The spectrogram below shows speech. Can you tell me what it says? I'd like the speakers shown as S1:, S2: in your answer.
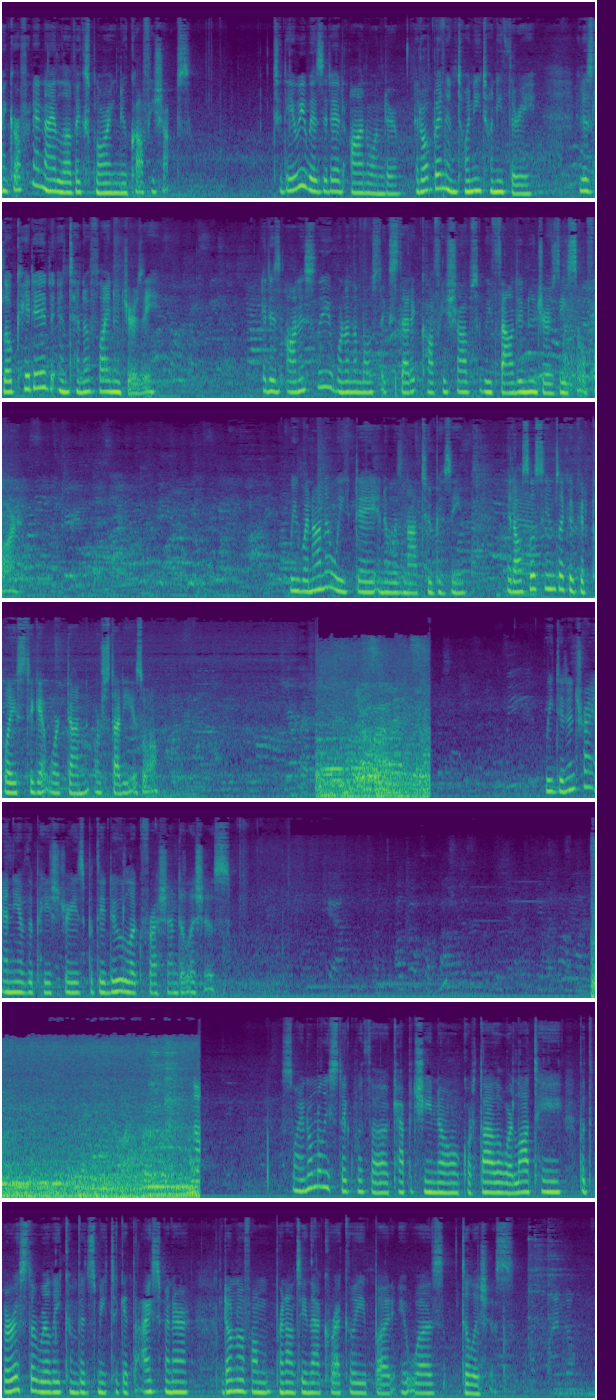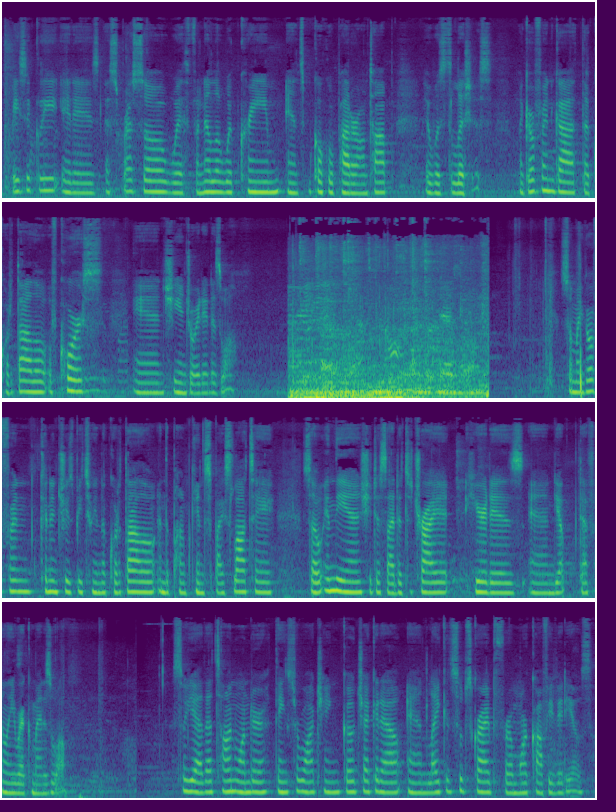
S1: My girlfriend and I love exploring new coffee shops. Today we visited On Wonder. It opened in 2023. It is located in Tenafly, New Jersey. It is honestly one of the most aesthetic coffee shops we've found in New Jersey so far. We went on a weekday and it was not too busy. It also seems like a good place to get work done or study as well. We didn't try any of the pastries, but they do look fresh and delicious. So I normally stick with a cappuccino, cortado, or latte, but the barista really convinced me to get the ice spinner. I don't know if I'm pronouncing that correctly, but it was delicious. Basically, it is espresso with vanilla whipped cream and some cocoa powder on top. It was delicious. My girlfriend got the cortado, of course, and she enjoyed it as well. So my girlfriend couldn't choose between the cortado and the pumpkin spice latte. So in the end, she decided to try it. Here it is, and yep, definitely recommend as well. So yeah, that's On Wonder. Thanks for watching. Go check it out and like and subscribe for more coffee videos.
